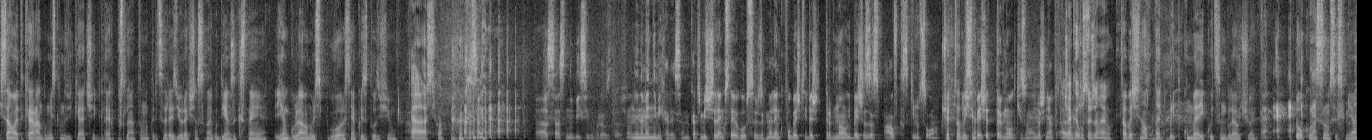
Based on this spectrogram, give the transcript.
И само е така рандом искам да ви кажа, че гледах последната матрица Resurrection с една година закъснение и имам голямо нужда да си поговоря с някой за този филм. А, аз си хора. Аз, аз не бих си говорил за това филм. Ни на мен не ми хареса. Макар че мисля, че Ленко с теб го обсъждахме. Ленко, какво беше? Ти беше тръгнал и беше заспал в киносалон? Човек, това Или си беше, беше тръгнал от киносалон? Имаше някакво... А, Чакай, обсъждаме го. това беше една от най-добрите комедии, които съм гледал, човек. Толкова не съм се смял.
